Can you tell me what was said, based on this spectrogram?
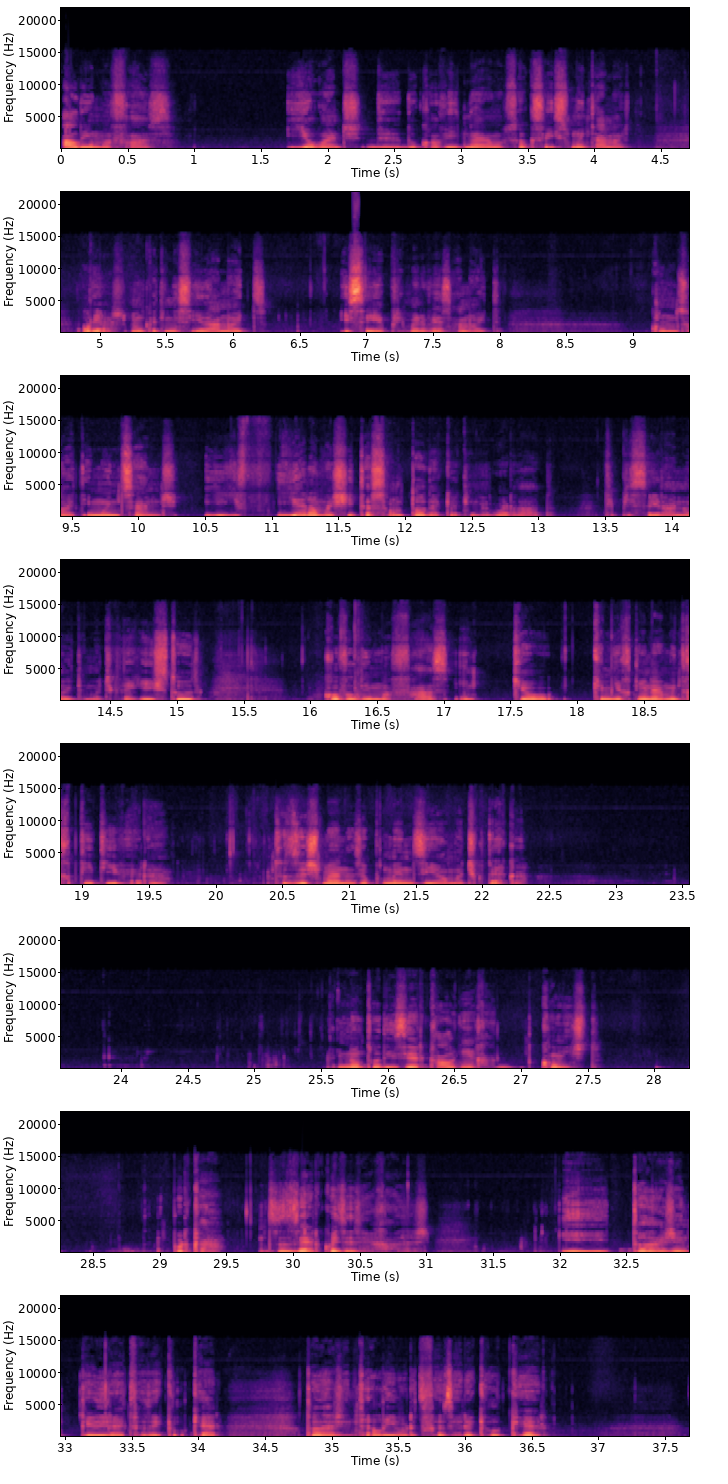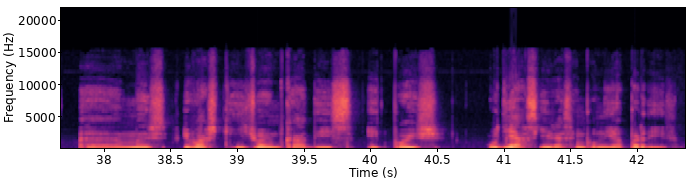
há ali uma fase. E eu, antes de, do Covid, não era uma pessoa que saísse muito à noite. Aliás, nunca tinha saído à noite. E saí a primeira vez à noite. Com 18 e muitos anos. E, e era uma excitação toda que eu tinha guardado. Tipo, ir sair à noite, uma discoteca e isso tudo. Que houve ali uma fase em que, eu, que a minha rotina era muito repetitiva. Era todas as semanas eu pelo menos ia a uma discoteca. E não estou a dizer que há alguém errado com isto. Porque há zero coisas erradas. E toda a gente tem o direito de fazer aquilo que quer. Toda a gente é livre de fazer aquilo que quer. Uh, mas eu acho que enjoei um bocado disso. E depois o dia a seguir é sempre um dia perdido.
